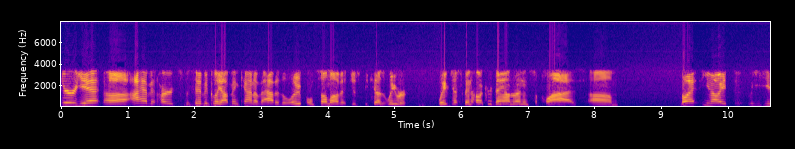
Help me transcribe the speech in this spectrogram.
sure yet. Uh, I haven't heard specifically. I've been kind of out of the loop on some of it just because we were we've just been hunkered down running supplies. Um, but you know, it, you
